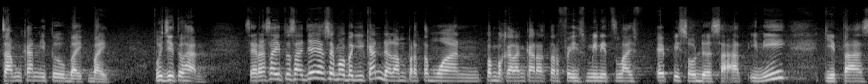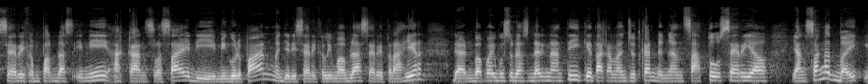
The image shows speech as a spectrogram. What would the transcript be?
Camkan itu baik-baik. Puji Tuhan. Saya rasa itu saja yang saya mau bagikan dalam pertemuan pembekalan karakter Face Minutes Live episode saat ini. Kita seri ke-14 ini akan selesai di minggu depan menjadi seri ke-15, seri terakhir. Dan Bapak Ibu sudah sadari nanti kita akan lanjutkan dengan satu serial yang sangat baik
